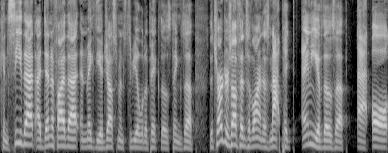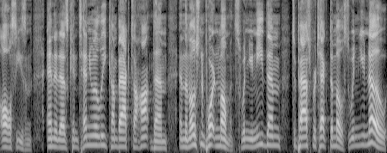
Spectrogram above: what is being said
can see that, identify that, and make the adjustments to be able to pick those things up. The Chargers offensive line has not picked any of those up at all all season. And it has continually come back to haunt them in the most important moments when you need them to pass protect the most when you know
